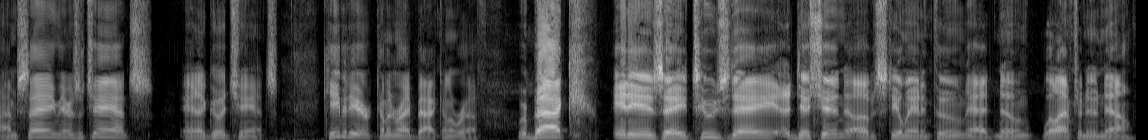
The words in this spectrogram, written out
I'm saying there's a chance and a good chance. Keep it here. Coming right back on the ref. We're back it is a Tuesday edition of Steelman and Thune at noon. Well, afternoon now.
